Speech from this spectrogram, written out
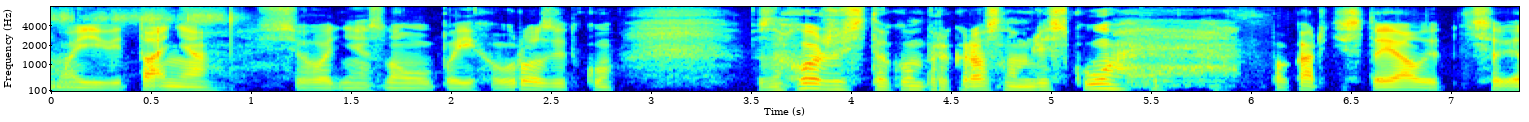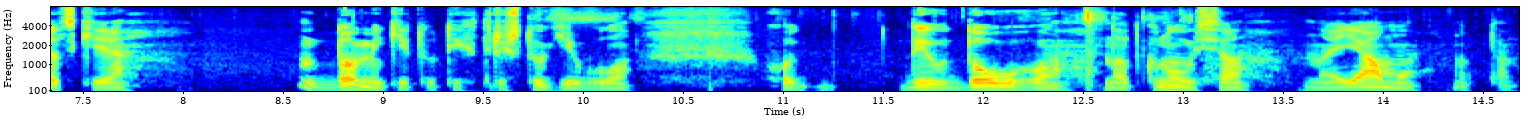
Мої вітання. Сьогодні знову поїхав у розвідку. Знаходжусь в такому прекрасному ліску. По карті стояли тут совєтські ну, домики, тут їх три штуки було. Ходив довго, наткнувся на яму. Ну, там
